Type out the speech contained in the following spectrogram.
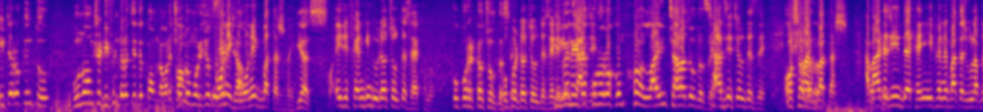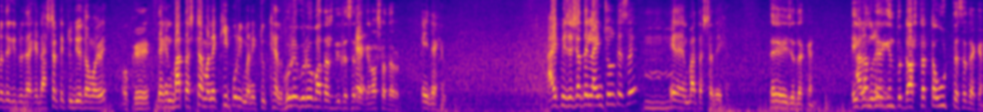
এইটারও কিন্তু কোন অংশে ডিফেন্ডারের চেয়ে কম না মানে ছোট কম। মরিচও অনেক অনেক বাতাস ভাই। ইয়েস এই যে ফ্যান কিন্তু ওটাও চলতেছে এখনও। উপরেরটাও চলতেছে। উপরটাও চলতেছে ইভেন এটা কোনো রকম লাইন ছাড়া চলতেছে। চার্জে চলতেছে। অসাধারণ। বাতাস। আবার একটা জিনিস দেখাই এই ফ্যানের বাতাসগুলো আপনাদেরকে একটু দেখাই ডাস্টারটা একটু দিয়ে তো আমাকে। ওকে দেখেন বাতাসটা মানে কি পরিমাণ একটু খেয়াল ঘুরে ঘুরেও বাতাস দিতেছে হ্যাঁ। দেখেন অসাধারণ। এই দেখেন। আইপিএস এর সাথে লাইন চলতেছে। এই দেখেন বাতাসটা দেখেন। এই যে দেখেন এইখান থেকে কিন্তু ডাস্টারটা উঠতেছে দেখেন?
